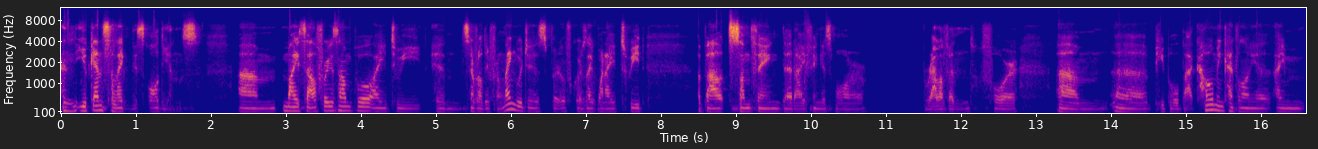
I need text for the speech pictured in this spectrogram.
And you can select this audience. Um, myself, for example, I tweet in several different languages, but of course, like when I tweet about something that I think is more relevant for um, uh, people back home in Catalonia, I'm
